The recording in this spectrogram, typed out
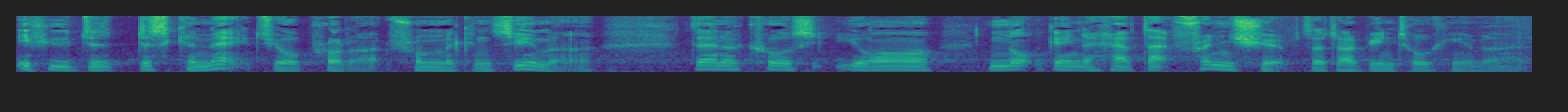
if you d- disconnect your product from the consumer, then of course you're not going to have that friendship that I've been talking about.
